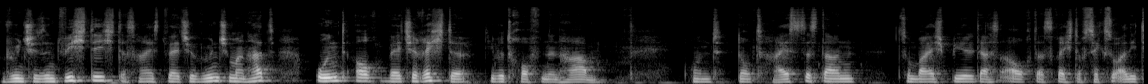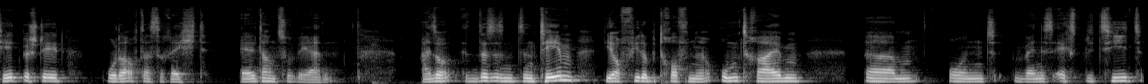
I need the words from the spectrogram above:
Wünsche sind wichtig, das heißt, welche Wünsche man hat und auch welche Rechte die Betroffenen haben. Und dort heißt es dann, zum Beispiel, dass auch das Recht auf Sexualität besteht oder auch das Recht, Eltern zu werden. Also das sind, Themen, die auch viele Betroffene umtreiben. Ähm, und wenn es explizit,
